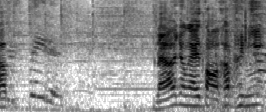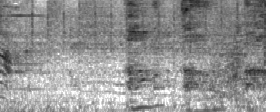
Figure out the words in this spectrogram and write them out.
ครับ Defeated. แล้วยังไงต่อครับทีนี้ Oh, oh, oh.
